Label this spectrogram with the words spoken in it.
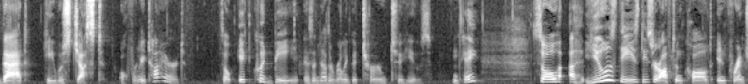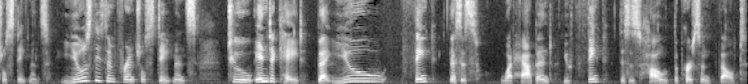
that he was just overly tired. So it could be is another really good term to use. Okay? So uh, use these, these are often called inferential statements. Use these inferential statements to indicate that you think this is what happened. You think this is how the person felt,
